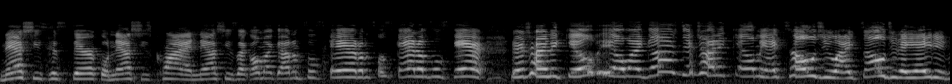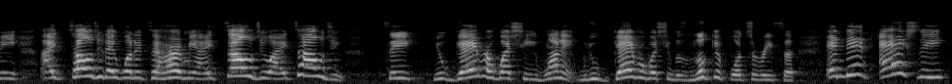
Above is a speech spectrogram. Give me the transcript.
Now she's hysterical. Now she's crying. Now she's like, oh my God, I'm so scared. I'm so scared. I'm so scared. They're trying to kill me. Oh my gosh, they're trying to kill me. I told you. I told you they hated me. I told you they wanted to hurt me. I told you. I told you. See, you gave her what she wanted. You gave her what she was looking for, Teresa. And then Ashley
